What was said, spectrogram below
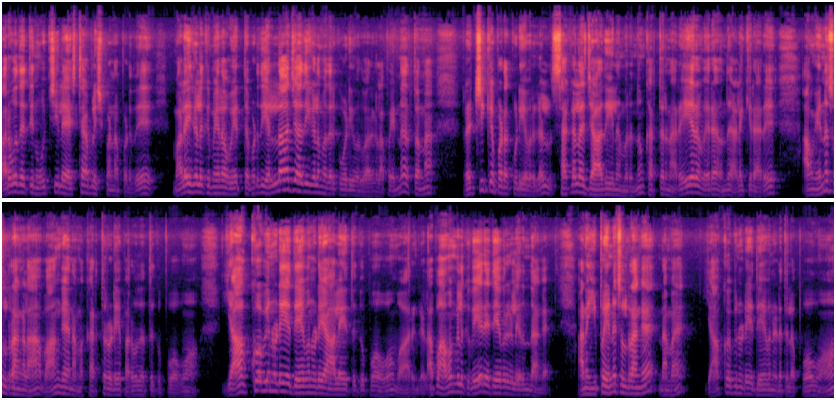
பர்வதத்தின் உச்சியில் எஸ்டாப்ளிஷ் பண்ணப்படுது மலைகளுக்கு மேலே உயர்த்தப்படுது எல்லா ஜாதிகளும் அதற்கு ஓடி வருவார்கள். அப்போ என்ன அர்த்தம்னா ரட்சிக்கப்படக்கூடியவர்கள் சகல ஜாதியிலும் இருந்தும் கர்த்தர் நிறைய பேரை வந்து அழைக்கிறாரு. அவங்க என்ன சொல்கிறாங்களாம் வாங்க நம்ம கர்த்தருடைய பர்வதத்துக்கு போவோம். யாக்கோவினுடைய தேவனுடைய ஆலயத்துக்கு போவோம் வாருங்கள். அப்போ அவங்களுக்கு வேறு தேவர்கள் இருந்தாங்க. ஆனால் இப்போ என்ன சொல்கிறாங்க நம்ம யாக்கோபினுடைய தேவனிடத்தில் போவோம்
